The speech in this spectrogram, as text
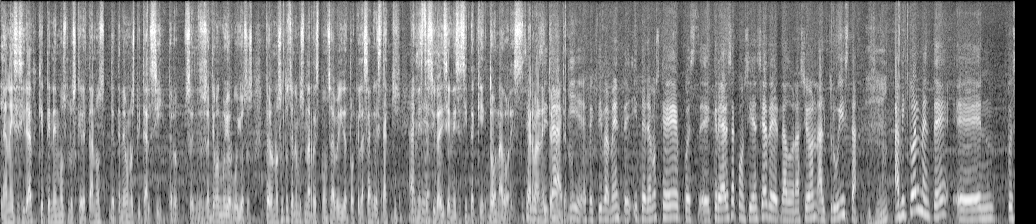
la necesidad que tenemos los queretanos de tener un hospital, sí, pero nos sentimos muy orgullosos. Pero nosotros tenemos una responsabilidad porque la sangre está aquí, en esta ciudad, y se necesita que donadores permanentemente. aquí, efectivamente, y tenemos que pues eh, crear esa conciencia de la donación altruista. Habitualmente, eh, pues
